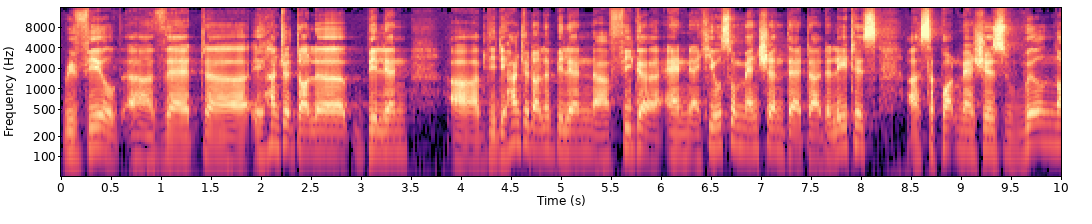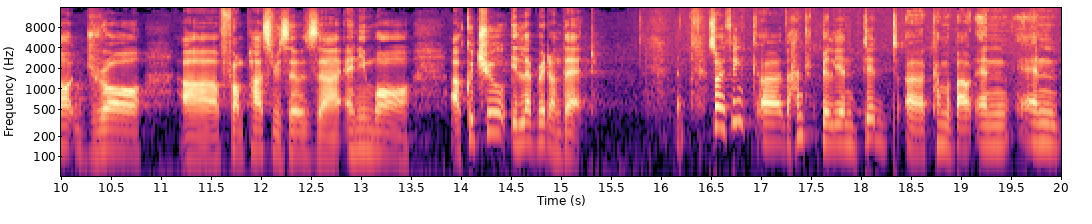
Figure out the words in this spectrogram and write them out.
revealed uh, that uh, a $100 billion uh, the, the $100 billion uh, figure and he also mentioned that uh, the latest uh, support measures will not draw from past reserves anymore. could you elaborate on that? Yeah. So I think the 100 billion did come about and, and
